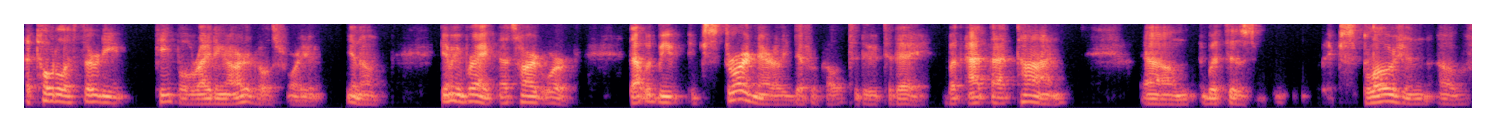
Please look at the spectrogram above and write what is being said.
a total of 30 people writing articles for you? You know, give me a break. That's hard work. That would be extraordinarily difficult to do today. But at that time, um, with this explosion of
